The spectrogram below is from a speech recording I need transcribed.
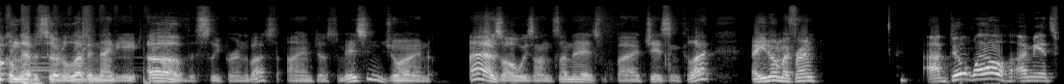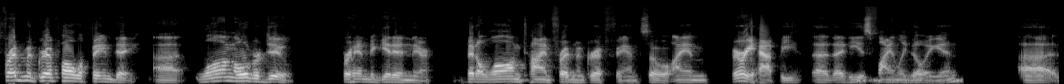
Welcome to episode 1198 of The Sleeper and the Bust. I am Justin Mason, joined as always on Sundays by Jason Collette. How you doing, my friend? I'm doing well. I mean, it's Fred McGriff Hall of Fame Day. Uh, long overdue for him to get in there. Been a long time Fred McGriff fan, so I am very happy uh, that he is finally going in. Uh,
